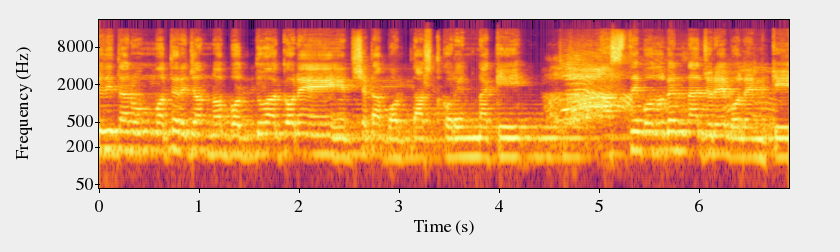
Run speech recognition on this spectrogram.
যদি তার উম্মতের জন্য বদুয়া করেন, সেটা বরদাস্ত করেন নাকি? আসতে বলবেন না জুড়ে বলেন কি?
